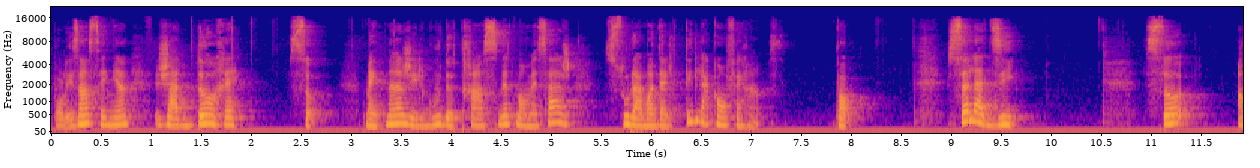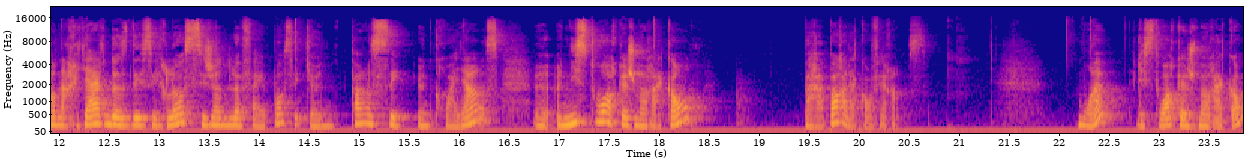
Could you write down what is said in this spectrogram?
pour les enseignants. J'adorais ça. Maintenant, j'ai le goût de transmettre mon message sous la modalité de la conférence. Bon. Cela dit, ça, en arrière de ce désir-là, si je ne le fais pas, c'est qu'il y a une pensée, une croyance, une histoire que je me raconte par rapport à la conférence. Moi, l'histoire que je me raconte,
